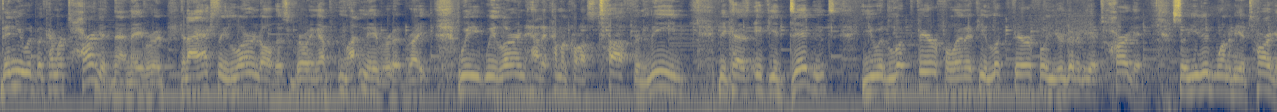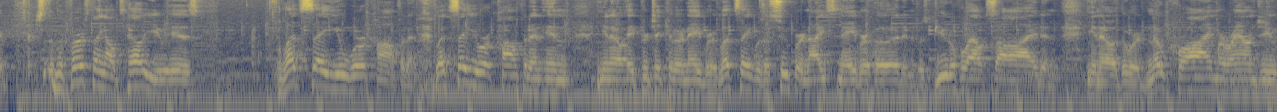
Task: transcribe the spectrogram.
then you would become a target in that neighborhood. And I actually learned all this growing up in my neighborhood right? We we learned how to come across tough and mean because if you didn't you would look fearful. And if you look fearful you're going to be a target. So you didn't want to be a target. So the first thing I'll tell you is let's say you were confident. Let's say you were confident in you know a particular neighborhood. Let's say it was a super nice neighborhood and it was beautiful outside and you know there were no crime around you.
